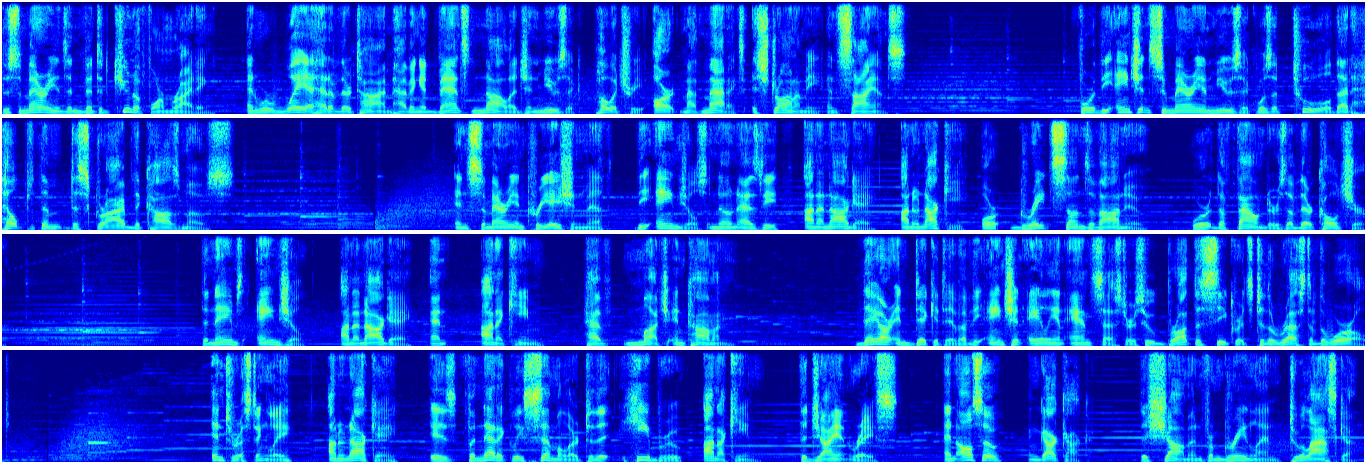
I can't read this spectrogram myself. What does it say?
The Sumerians invented cuneiform writing and were way ahead of their time, having advanced knowledge in music, poetry, art, mathematics, astronomy, and science. For the ancient Sumerian music was a tool that helped them describe the cosmos. In Sumerian creation myth, the angels, known as the Anannage, Anunnaki, or Great Sons of Anu, were the founders of their culture. The names angel, Anannage, and Anakim have much in common. They are indicative of the ancient alien ancestors who brought the secrets to the rest of the world. Interestingly, Anunnaki is phonetically similar to the Hebrew Anakim, the giant race, and also Angakok, the shaman from Greenland to Alaska.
